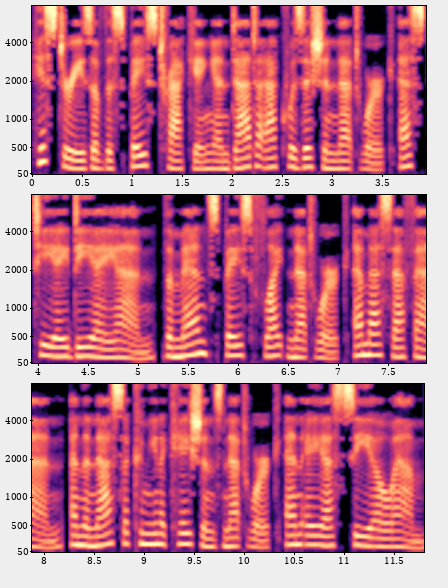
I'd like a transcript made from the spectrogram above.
Histories of the Space Tracking and Data Acquisition Network the Manned Space Flight Network and the NASA Communications Network (NASCOM).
